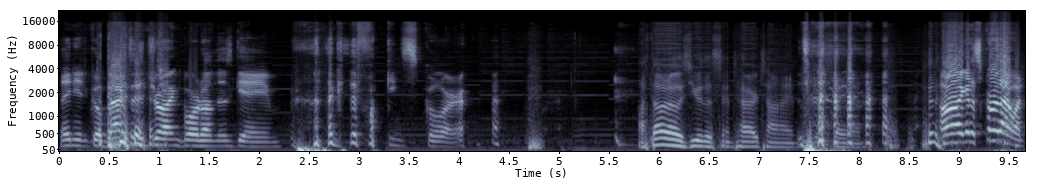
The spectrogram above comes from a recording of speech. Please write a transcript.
need to go back to the drawing board on this game. Look at the fucking score. I thought I was you this entire time. Oh, I gotta score that one.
